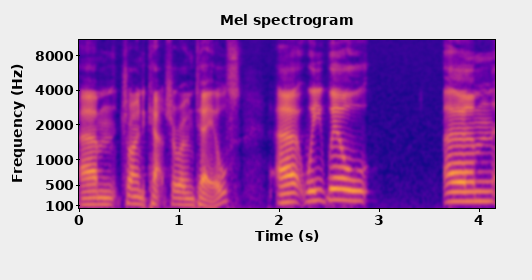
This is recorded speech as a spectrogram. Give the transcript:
um, trying to catch our own tails, uh, we will, um,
